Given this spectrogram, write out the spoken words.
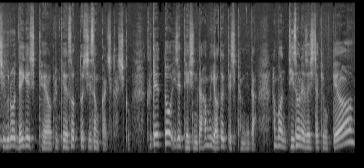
식으로 네 개씩 해요. 그렇게 해서 또 C선까지 가시고 그게 또 이제 되신다 하면 여덟 개씩 합니다. 한번 D선에서 시작해 볼게요.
